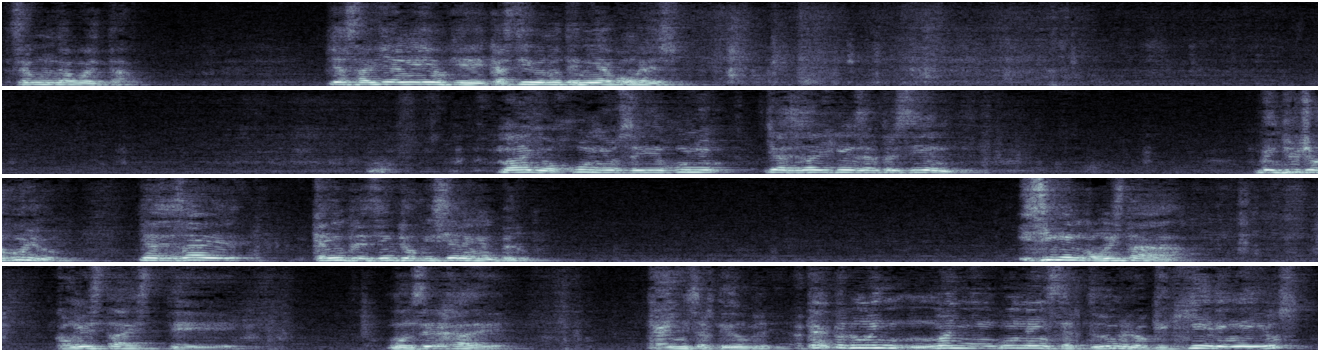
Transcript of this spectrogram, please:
segunda vuelta. Ya sabían ellos que Castillo no tenía Congreso. Mayo, junio, 6 de junio, ya se sabe quién es el presidente. 28 de julio, ya se sabe que hay un presidente oficial en el Perú. Y siguen con esta, con esta, este, monserja de que hay incertidumbre. Acá en Perú no hay, no hay ninguna incertidumbre. Lo que quieren ellos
